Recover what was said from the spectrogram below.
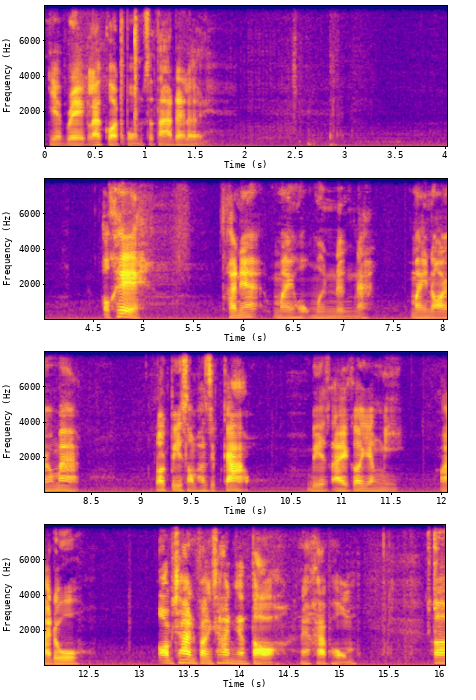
เหยียบเบรกแล้วกดปุ่มสตาร์ทได้เลย โอเค คันนี้ไม่หกหมื่นหนึ่งนะ ไม่น้อยมากๆรถปี 2019 BSI ก็ยังมีมาดู ออปชันฟังก์ชันกันต่อนะครับผม ก็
